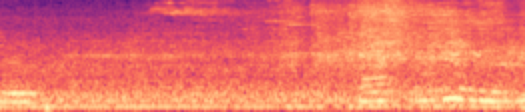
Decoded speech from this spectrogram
That's me.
